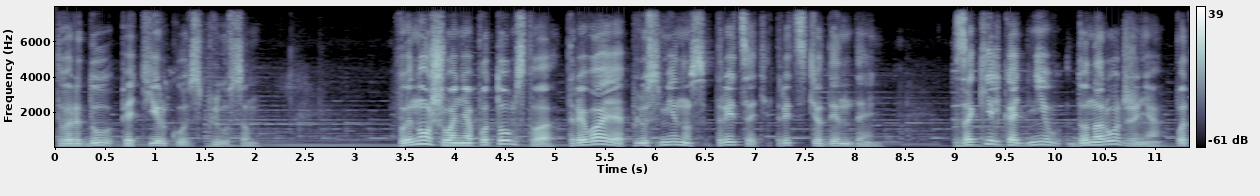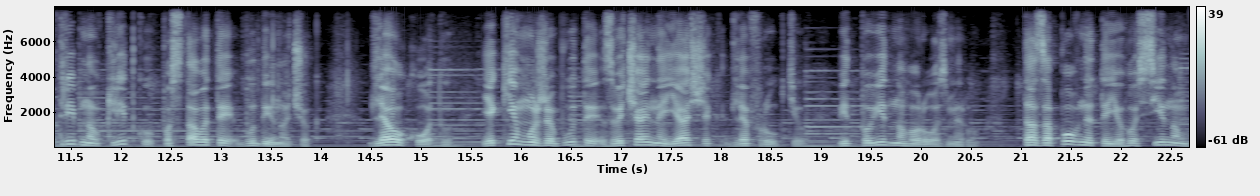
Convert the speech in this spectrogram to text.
тверду п'ятірку з плюсом. Виношування потомства триває плюс-мінус 30-31 день. За кілька днів до народження потрібно в клітку поставити будиночок для окоту, яким може бути звичайний ящик для фруктів відповідного розміру, та заповнити його сіном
